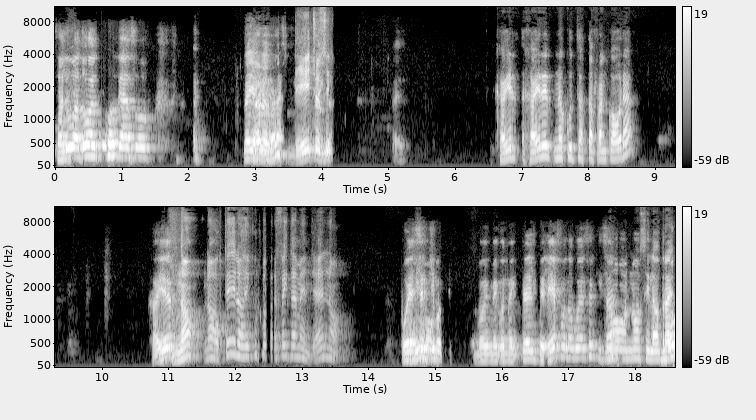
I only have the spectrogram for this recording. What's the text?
Saludos a todos en todo caso de hecho, Javier, Javier, ¿no escucha hasta Franco ahora? Javier. No, no, a ustedes los escucho perfectamente, a él no. Puede ser que me conecté el teléfono, puede ser quizás. No, no, si la otra vez.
